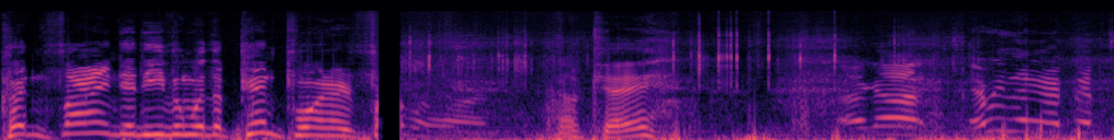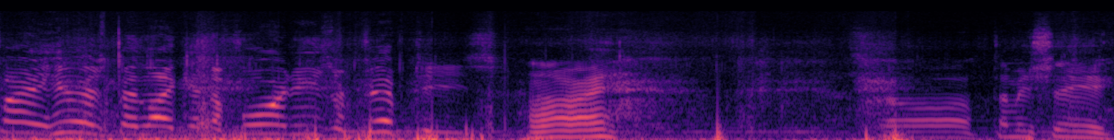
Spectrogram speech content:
couldn't find it even with a pinpointer. Okay. I got everything I've been finding here has been like in the 40s or 50s. All right. So let me see.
